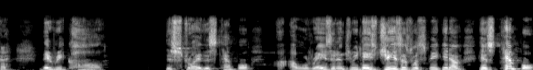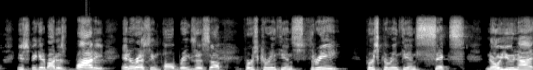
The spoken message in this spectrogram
they recall, destroy this temple. I will raise it in three days. Jesus was speaking of his temple. He's speaking about his body. Interesting, Paul brings this up. 1 Corinthians 3, 1 Corinthians 6. Know you not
